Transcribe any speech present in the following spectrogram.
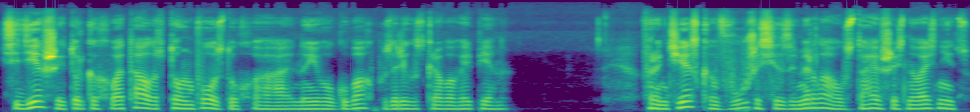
Сидевший только хватал ртом воздух, а на его губах пузырилась кровавая пена. Франческа в ужасе замерла, уставившись на возницу.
